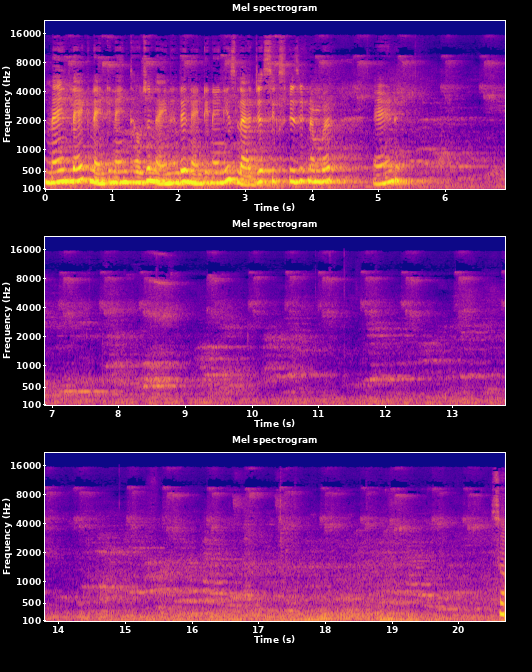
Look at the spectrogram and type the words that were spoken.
Nine lakh ninety nine thousand nine hundred ninety nine is largest six digit number and so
